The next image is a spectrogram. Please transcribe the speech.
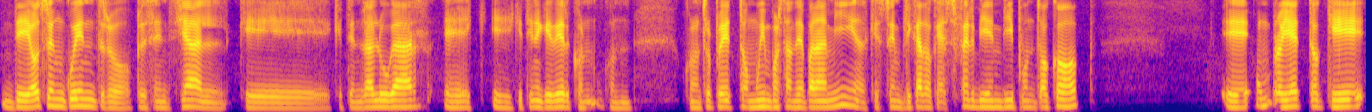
de otro encuentro presencial que, tendrá lugar y que tiene que ver con, otro proyecto muy importante para mí, en que estoy implicado, que es fairbnb.com, un proyecto que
